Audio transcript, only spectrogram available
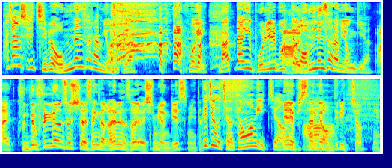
화장실이 집에 없는 사람 연기야. 거의 마땅히 볼일 볼 데가 아유. 없는 사람 연기야. 아, 군대 훈련소 시절 생각을 하면서 열심히 연기했습니다. 그죠, 그죠. 경험이 있죠. 예, 비슷한 아. 경험들이 있죠. 예.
